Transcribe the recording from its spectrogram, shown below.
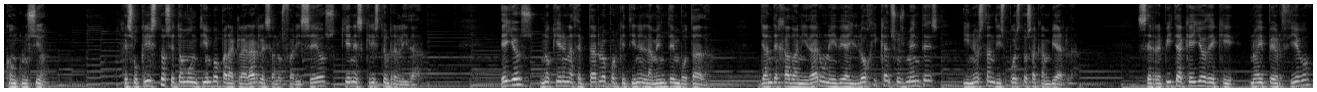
Conclusión. Jesucristo se toma un tiempo para aclararles a los fariseos quién es Cristo en realidad ellos no quieren aceptarlo porque tienen la mente embotada. Ya han dejado anidar una idea ilógica en sus mentes y no están dispuestos a cambiarla. Se repite aquello de que no hay peor ciego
